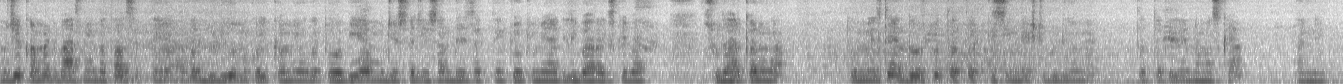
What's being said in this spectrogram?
मुझे कमेंट बॉक्स में बता सकते हैं। अगर वीडियो में कोई कमी होगी तो भी आप मुझे सजेशन दे सकते हैं, क्योंकि मैं अगली बार इसके बाद सुधार करूँगा। तो मिलते हैं दोस्तों, तब तक किसी नेक्स्ट वीडियो में। तब तक के लिए नमस्कार, धन्यवाद।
